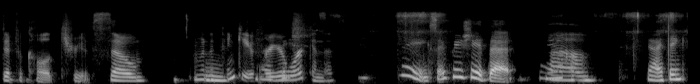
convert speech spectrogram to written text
difficult truths. So I want to Mm. thank you for your work in this. Thanks. I appreciate that. Yeah. Um, yeah, I think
